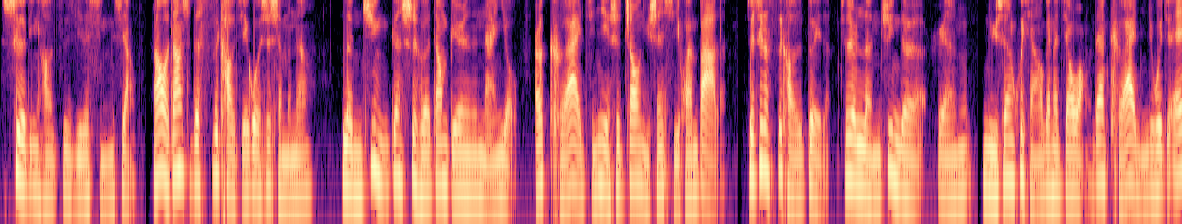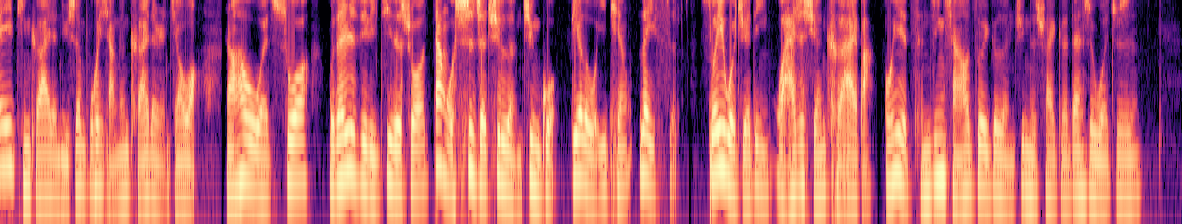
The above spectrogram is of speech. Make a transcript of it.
设定好自己的形象。然后我当时的思考结果是什么呢？冷峻更适合当别人的男友，而可爱仅仅是招女生喜欢罢了。就这个思考是对的，就是冷峻的人，女生会想要跟他交往，但可爱你就会觉得哎挺可爱的，女生不会想跟可爱的人交往。然后我说我在日记里记得说，但我试着去冷峻过，憋了我一天，累死了。所以我决定我还是选可爱吧。我也曾经想要做一个冷峻的帅哥，但是我就是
